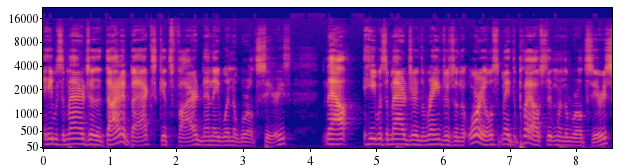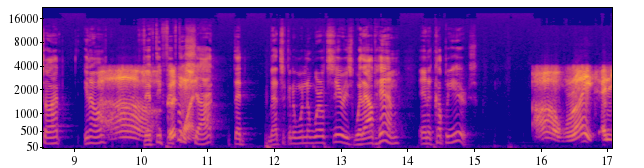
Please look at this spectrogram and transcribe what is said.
He was the manager of the Diamondbacks, gets fired, and then they win the World Series. Now he was the manager of the Rangers and the Orioles, made the playoffs, didn't win the World Series. So I, you know, Oh, 50 good 50 shot that Mets are going to win the World Series without him in a couple years. Oh, right. And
